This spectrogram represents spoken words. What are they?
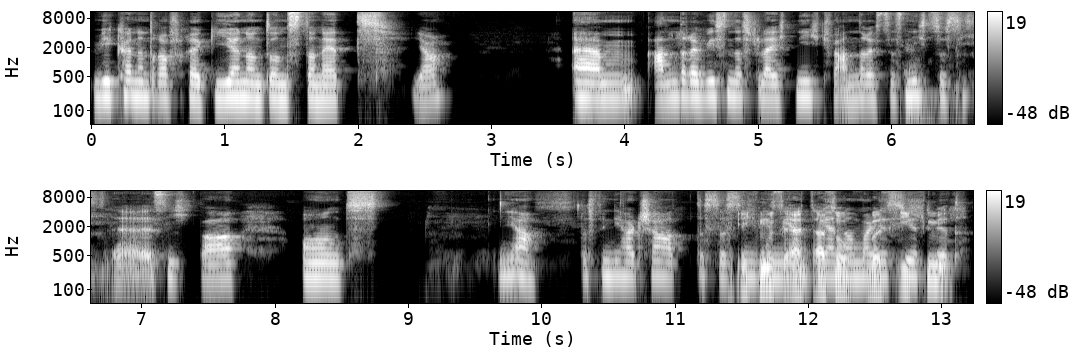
wir können darauf reagieren und uns da nicht, ja, ähm, andere wissen das vielleicht nicht, für andere ist das nicht so äh, sichtbar und ja, das finde ich halt schade, dass das Ich irgendwie muss mehr, also, normalisiert ich wird.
